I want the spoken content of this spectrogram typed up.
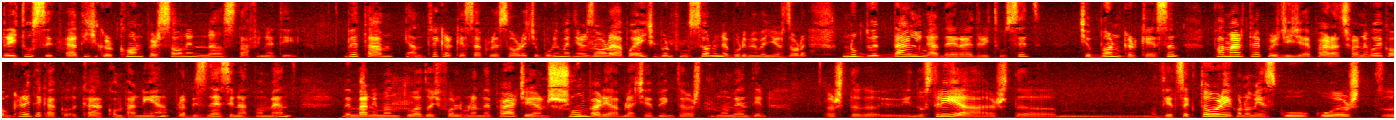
drejtuesit, e atij që kërkon personin në stafin e tij. Dhe thamë, janë tre kërkesa kryesore që burimet njerëzore, apo ai që bën funksionin e burimeve njerëzore, nuk duhet dalë nga dera e drejtuesit, që bën kërkesën, pa marrë tre përgjigje, e para, çfarë nevoje konkrete ka, ka kompania, pra biznesi në atë moment, dhe mbani mend këtu ato që folëm radhën e parë, që janë shumë variabla që e bëjnë këtë, është në momentin, është industria, është mund të jetë sektori i ekonomisë ku ku është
